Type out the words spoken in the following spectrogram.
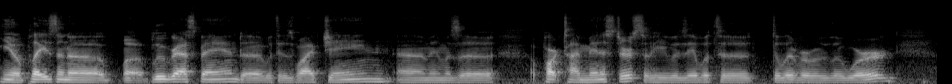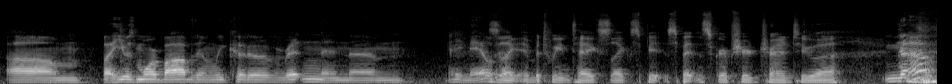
you know, plays in a, a bluegrass band uh, with his wife Jane, um, and was a, a part-time minister, so he was able to deliver the word. Um, but he was more Bob than we could have written, and um, he nailed Was it. it like in between takes, like spit, spitting scripture, trying to. Uh, No,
